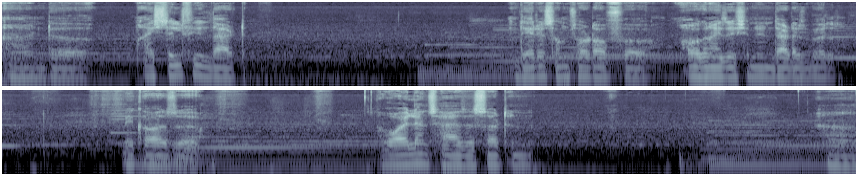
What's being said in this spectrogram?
And uh, i still feel that there is some sort of uh, organization in that as well because uh, violence has a certain uh,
